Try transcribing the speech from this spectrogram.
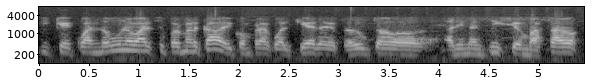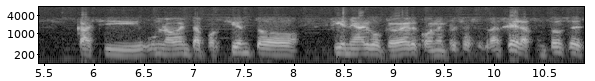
y que cuando uno va al supermercado y compra cualquier eh, producto alimenticio envasado, casi un 90% tiene algo que ver con empresas extranjeras. Entonces,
